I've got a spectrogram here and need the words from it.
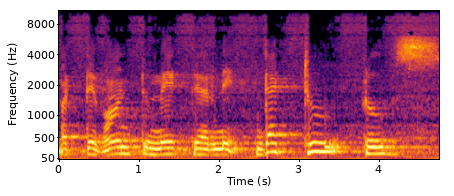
but they want to make their name. That too proves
